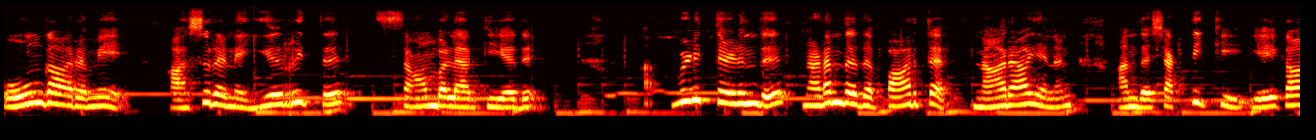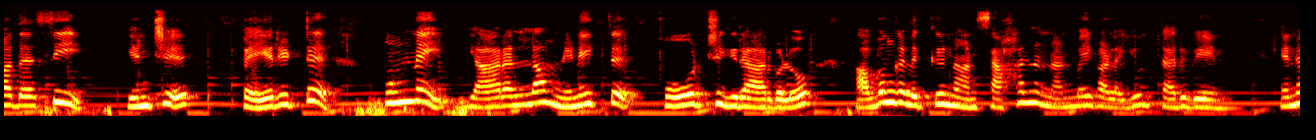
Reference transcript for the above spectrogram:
ஓங்காரமே அசுரனை எரித்து சாம்பலாக்கியது. விழித்தெழுந்து நடந்ததை பார்த்த நாராயணன் அந்த சக்திக்கு ஏகாதசி என்று பெயரிட்டு உன்னை யாரெல்லாம் நினைத்து போற்றுகிறார்களோ அவங்களுக்கு நான் சகல நன்மைகளையும் தருவேன் என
